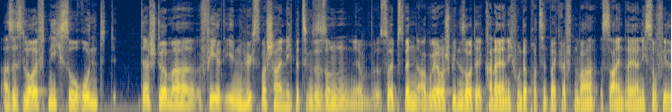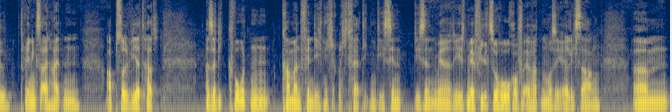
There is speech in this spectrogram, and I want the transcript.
Also es läuft nicht so rund. Der Stürmer fehlt ihnen höchstwahrscheinlich, beziehungsweise so ein, ja, selbst wenn Aguero spielen sollte, kann er ja nicht 100% bei Kräften war, sein, da er nicht so viel Trainingseinheiten absolviert hat. Also die Quoten kann man, finde ich, nicht rechtfertigen. Die sind, die sind mir, die ist mir viel zu hoch auf Everton, muss ich ehrlich sagen. Ähm,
